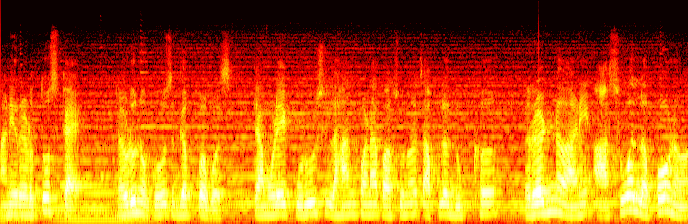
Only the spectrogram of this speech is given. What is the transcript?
आणि रडतोस काय? रडू नकोस गप्प बस. त्यामुळे पुरुष लहानपणापासूनच आपलं दुःख रडणं आणि आसवं लपवणं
